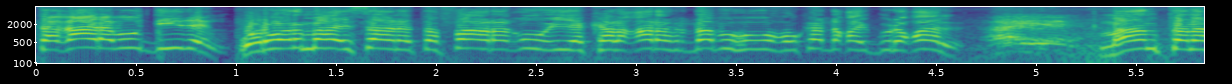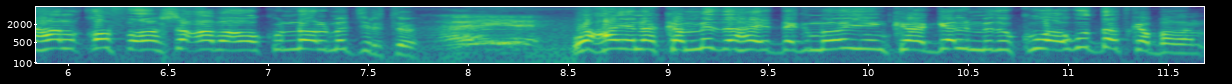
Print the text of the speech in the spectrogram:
taqaarabuu diiden warwar ma haysaane tafaaraquu iyo kala carar dhabuhu wuxuu ka dhacay gurceel. Maantana hal qof oo shacaba oo ku nool ma jirto. Waxayna ka mid ahay degmooyinka gelmudug kuwa ugu dadka badan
